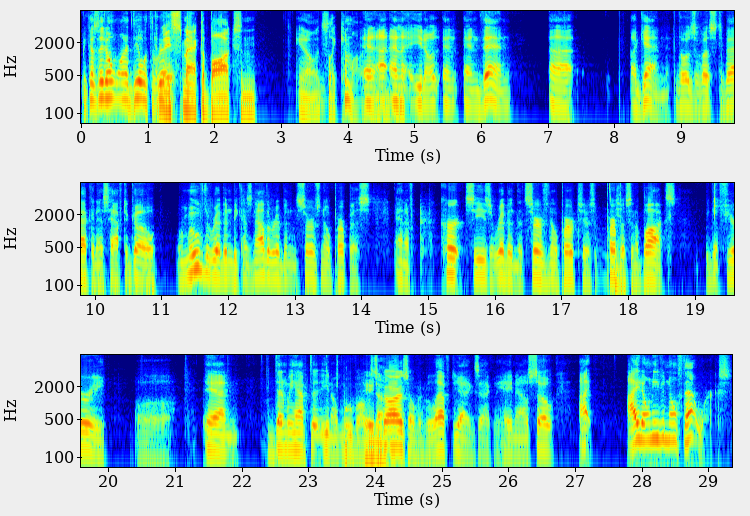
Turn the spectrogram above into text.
because they don't want to deal with the and ribbon they smack the box and you know it's like come on and I- and you know and and then uh again those of us tobacconists have to go remove the ribbon because now the ribbon serves no purpose and if kurt sees a ribbon that serves no purchase purpose in a box the fury oh and then we have to you know move all Hey the now. cigars over to the left. Yeah, exactly. Hey now, so I I don't even know if that works.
